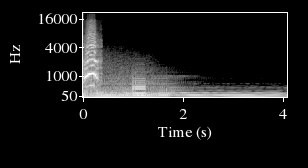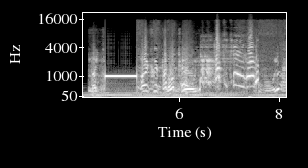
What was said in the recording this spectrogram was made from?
어? 너 이. 어, 그거 다너 뭐야? 뭐야?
